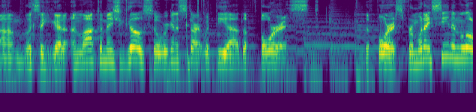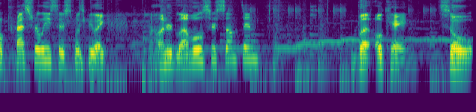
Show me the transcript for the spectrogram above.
Um, looks like you got to unlock them as you go. So we're gonna start with the uh, the forest. The forest. From what I seen in the little press release, there's supposed to be like 100 levels or something. But okay, so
